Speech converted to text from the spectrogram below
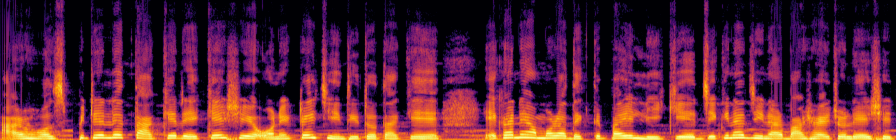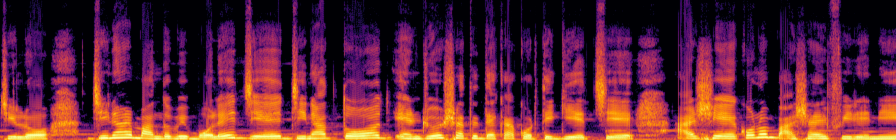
আর হসপিটালে তাকে রেখে সে অনেকটাই চিন্তিত থাকে। এখানে আমরা দেখতে পাই লিকে, যে কিনা জিনার বাসায় চলে এসেছিল। জিনার বান্ধবী বলে যে জিনা তো অ্যান্ড্রিওর সাথে দেখা করতে গিয়েছে। আর সে এখনও বাসায় ফিরেনি।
